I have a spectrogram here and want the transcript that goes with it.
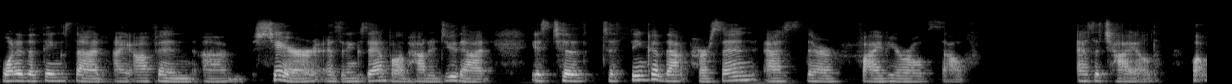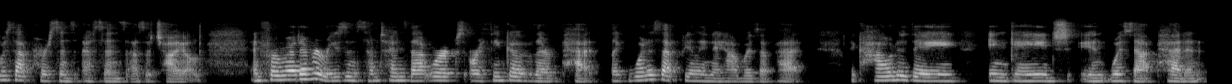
one of the things that i often um, share as an example of how to do that is to to think of that person as their five year old self as a child what was that person's essence as a child and for whatever reason sometimes that works or think of their pet like what is that feeling they have with a pet like how do they engage in with that pet and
